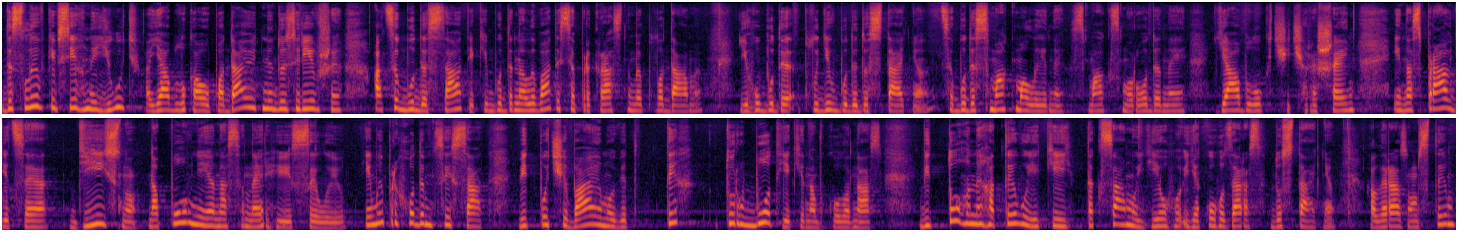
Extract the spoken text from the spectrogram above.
де сливки всі гниють, а яблука опадають, не дозрівши. А це буде сад, який буде наливатися прекрасними плодами. Його буде плодів буде достатньо. Це буде смак малини, смак смородини, яблук чи черешень. І насправді це дійсно наповнює нас енергією і силою. І ми приходимо в цей сад, відпочиваємо від тих турбот, які навколо нас, від того негативу, який так само є, якого зараз достатньо. Але разом з тим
